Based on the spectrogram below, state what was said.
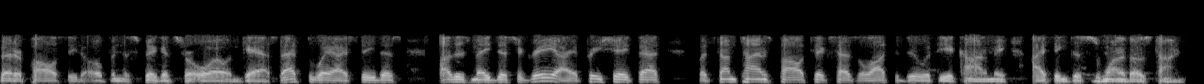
better policy to open the spigots for oil and gas. That's the way I see this. Others may disagree. I appreciate that. But sometimes politics has a lot to do with the economy. I think this is one of those times.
